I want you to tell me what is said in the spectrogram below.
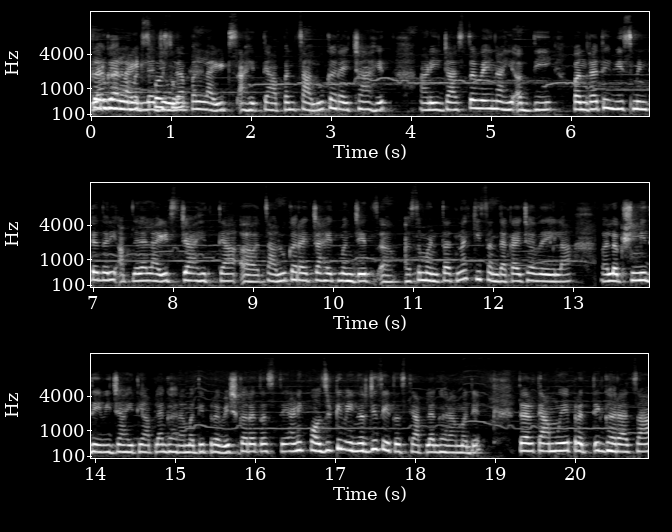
करूया घरामधल्या. जेवढ्या पण लाईट्स आहेत त्या आपण चालू करायच्या आहेत. आणि जास्त वेळ नाही अगदी पंधरा ते वीस मिनटं तरी आपल्याला लाईट्स ज्या आहेत त्या चालू करायच्या आहेत. म्हणजेच असं म्हणतात ना की संध्याकाळच्या वेळेला लक्ष्मी देवी जी आहे ती आपल्या घरामध्ये प्रवेश करत असते आणि पॉझिटिव्ह एनर्जीच येत असते आपल्या घरामध्ये. तर त्यामुळे प्रत्येक घराचा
